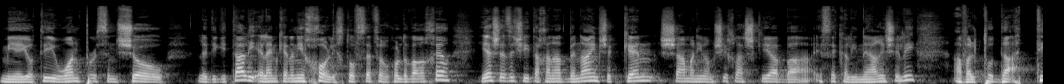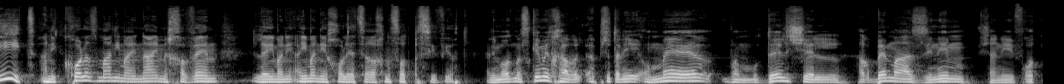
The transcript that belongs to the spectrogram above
מהיותי one person show לדיגיטלי, אלא אם כן אני יכול לכתוב ספר או כל דבר אחר, יש איזושהי תחנת ביניים שכן שם אני ממשיך להשקיע בעסק הלינארי שלי, אבל תודעתית אני כל הזמן עם העיניים מכוון לאם אני, האם אני יכול לייצר הכנסות פסיביות. אני מאוד מסכים איתך, אבל פשוט אני אומר במודל של הרבה מאזינים שאני לפחות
